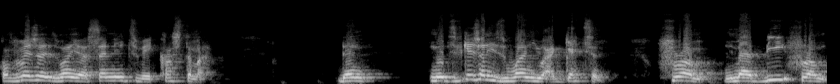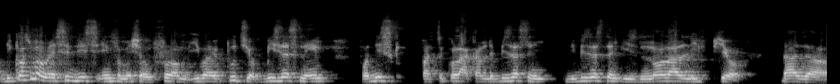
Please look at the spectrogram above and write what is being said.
Confirmation is one you are sending to a customer. Then notification is one you are getting from. It might be from the customer receive this information from. You might put your business name for this particular account. The business name, the business name is Nola Live Pure. That's uh,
